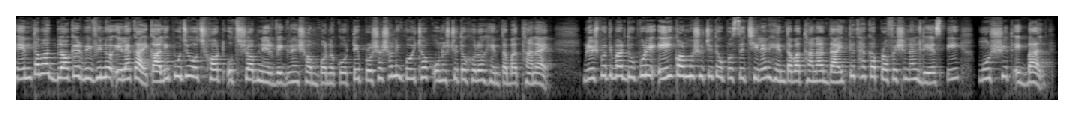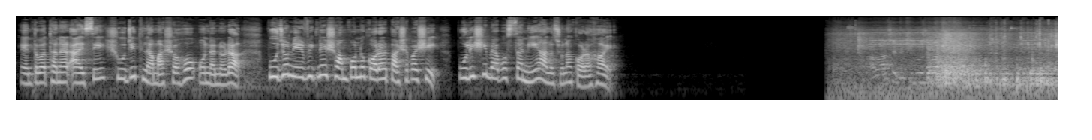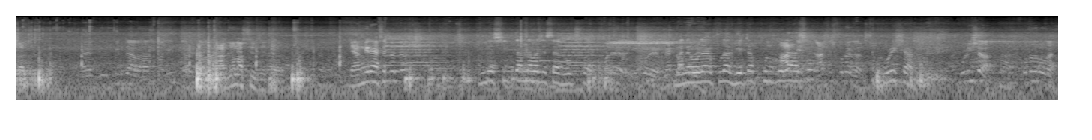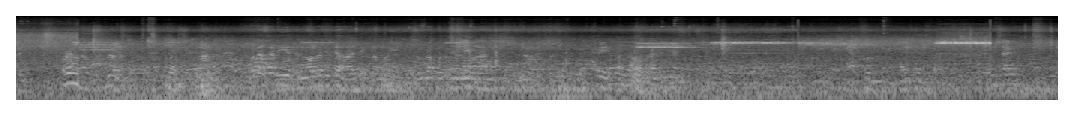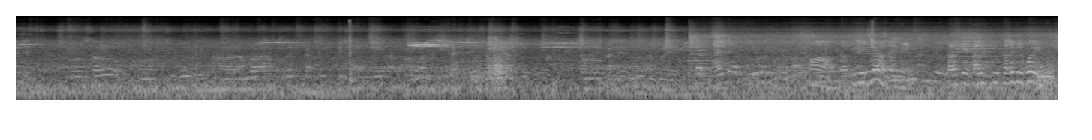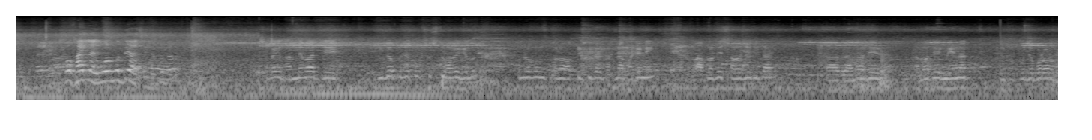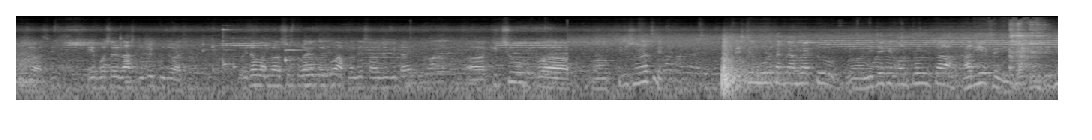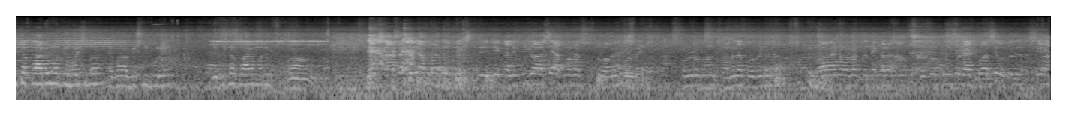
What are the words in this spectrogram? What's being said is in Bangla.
হেমতাবাদ ব্লকের বিভিন্ন এলাকায় কালীপুজো ও ছট উৎসব নির্বিঘ্নে সম্পন্ন করতে প্রশাসনিক বৈঠক অনুষ্ঠিত হল হেমতাবাদ থানায়। বৃহস্পতিবার দুপুরে এই কর্মসূচিতে উপস্থিত ছিলেন হেমতাবাদ থানার দায়িত্বে থাকা প্রফেশনাল ডিএসপি মুর্শিদ ইকবাল, হেমতাবাদ থানার আইসি সুজিত লামা সহ অন্যান্যরা। পুজো নির্বিঘ্নে সম্পন্ন করার পাশাপাশি পুলিশি ব্যবস্থা নিয়ে আলোচনা করা হয়। আসে আমাদের শিবতান্ডব আছে স্যার রোড শো মানে ওরা পুরো গেট আপ ফুল করে আছে উড়িষ্যা। উড়িষ্যা? কত লোক আসবে ওরা ওটা স্যার ইয়েতে নলহাটিতে হয় দেখলাম আমি। দুর্গা প্রতিমা কালকে ওর আছে সবাইকে ধন্যবাদ যে দুর্গা পুজো খুব সুস্থভাবে গেল। কোনোরকম কোনো অপ্রীতিকর ঘটনা ঘটেনি। আপনাদের সহযোগিতায় আর আমাদের আমাদের মেহনত পুজো বড় বড় পুজো আছে। এই বছরে লাস্ট দুটোই পুজো আছে। এটাও আমরা সুস্থভাবে করব। আপনাদের সহযোগিতায় কিছু কিছু শোনা যাচ্ছে? ফেস্টিভ্যাল মোডে থাকলে আমরা একটু নিজেকে কন্ট্রোলটা হারিয়ে ফেলি। এই দুটো ক্লাবের মধ্যে হয়েছিল, এবার বিষ্ণুপুরে। যে দুটো ক্লাবের মধ্যে আপনাদের যে কালী পুজো আছে, আপনারা করবেন। কোনো রকম ঝামেলা করবেন না। দায়িত্ব আছে, ওদের সে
